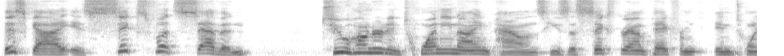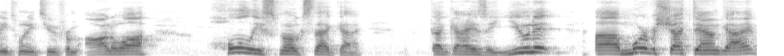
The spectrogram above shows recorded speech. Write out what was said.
This guy is six foot seven, 229 pounds. He's a sixth round pick from in 2022 from Ottawa. Holy smokes, that guy! That guy is a unit. Uh, more of a shutdown guy,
